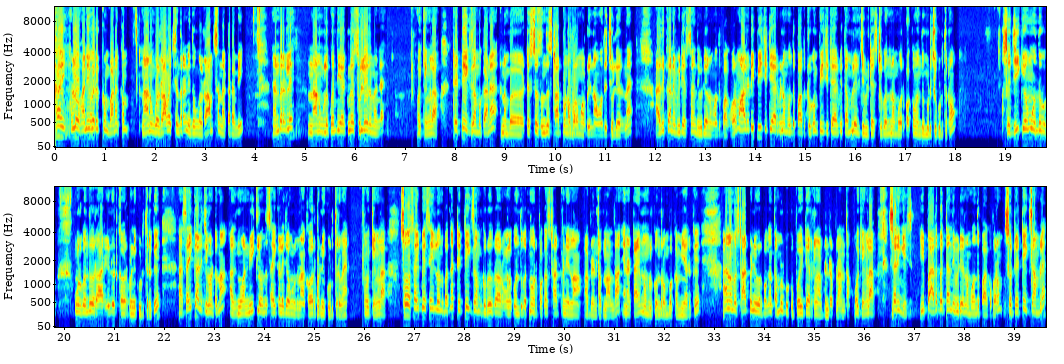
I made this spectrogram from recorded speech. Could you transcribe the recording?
Hi hello அனைவருக்கும் வணக்கம். நான் உங்கள் ராமச்சந்திரன் இது உங்கள் ராம்சன் அகாடமி. நண்பர்களே நான் உங்களுக்கு வந்து ஏற்கனவே சொல்லியிருந்தேங்க. ஓகேங்களா? டெட் எக்ஸாமுக்கான நம்ம டெஸ்ட்டஸ் வந்து ஸ்டார்ட் பண்ண போகிறோம் அப்படின்னு நான் வந்து சொல்லியிருந்தேன். அதுக்கான வீடியோஸ் தான் இந்த வீடியோவில் நம்ம வந்து பார்க்க போகிறோம் ஆல்ரெடி பிஜிடிஆர்பி நம்ம வந்து பார்த்துட்ருக்கோம் பிஜிடிஆர்பி தமிழ் எலிஜிபிள் டெஸ்ட்டுக்கு வந்து நம்ம ஒரு பக்கம் வந்து முடிச்சு கொடுத்துட்டோம். ஸோ ஜிகேவும் வந்து உங்களுக்கு வந்து ஒரு ஆறு யூனிட் கவர் பண்ணி கொடுத்துருக்கு. சைக்காலஜி மட்டும்தான். அது ஒன் வீக்கில் வந்து சைக்காலஜி உங்களுக்கு நான் கவர் பண்ணி கொடுத்துருவேன். ஓகேங்களா? ஸோ சைட் பை சைடில் வந்து பார்த்தீங்கன்னா டெட் எக்ஸாமுக்கு ப்ரிப்பேர் ஆகிறவங்களுக்கு வந்து பார்த்தீங்கன்னா ஒரு பக்கம் ஸ்டார்ட் பண்ணிடலாம் அப்படின்றதுனால தான். ஏன்னா டைம் நம்மளுக்கு வந்து ரொம்ப கம்மியாக இருக்குது அதனால் நம்ம ஸ்டார்ட் பண்ணி ஒரு பக்கம் தமிழ் புக்கு போயிட்டே இருக்கலாம் அப்படின்ற பிளான் தான். ஓகேங்களா? சரிங்க இப்போ அதை பற்றி அந்த வீடியோ நம்ம வந்து பார்க்க போகிறோம் ஸோ டெட் எக்ஸாமில்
